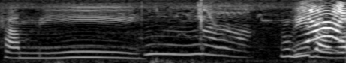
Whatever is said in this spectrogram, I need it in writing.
ঠাম্মি। উরি বাবা।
